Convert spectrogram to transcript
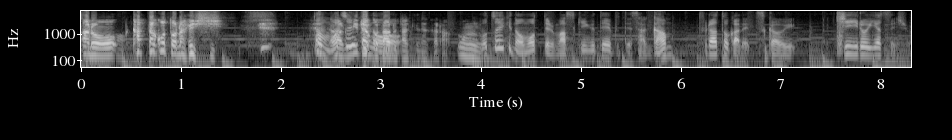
あの、買ったことないし。多分、あもつゆき見たことあるの、だけだから。うんの思ってるマスキングテープってさ、ガンプラとかで使う黄色いやつでしょ？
